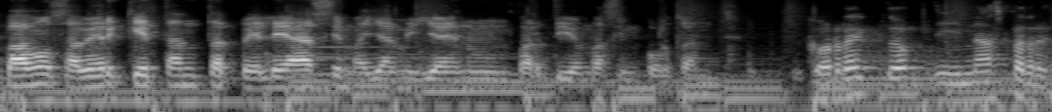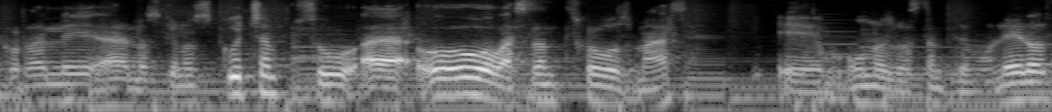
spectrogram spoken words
vamos a ver qué tanta pelea hace Miami ya en un partido más importante. Correcto, y nada más para recordarle a los que nos escuchan, pues hubo, uh, bastantes juegos más eh, unos bastante moleros.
